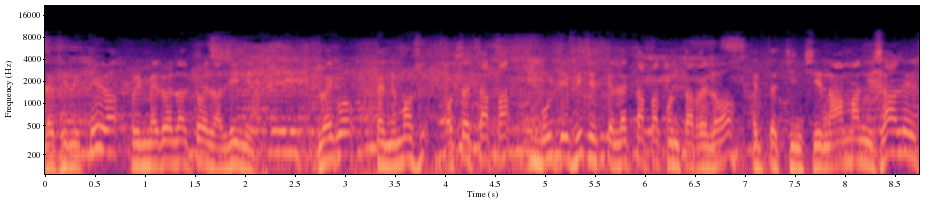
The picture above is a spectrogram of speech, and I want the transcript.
Definitiva, primero el alto de la línea. Luego tenemos otra etapa muy difícil, que es la etapa contrarreloj entre Chinchiná Manizales,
